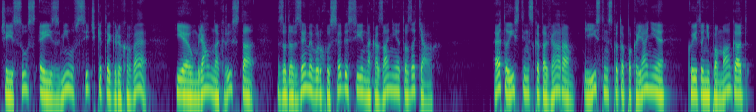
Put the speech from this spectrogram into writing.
че Исус е измил всичките грехове и е умрял на Христа, за да вземе върху себе си наказанието за тях. Ето истинската вяра и истинското покаяние, които ни помагат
